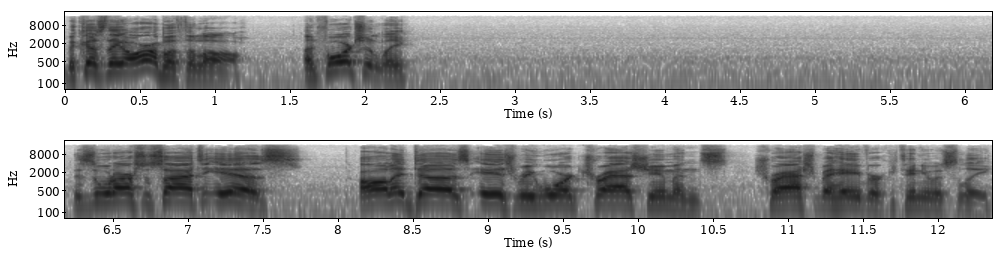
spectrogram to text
because they are above the law, unfortunately. This is what our society is. All it does is reward trash humans, trash behavior continuously.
